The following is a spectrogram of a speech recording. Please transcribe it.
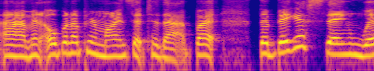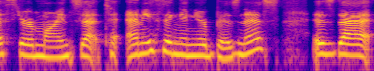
um, and open up your mindset to that. But the biggest thing with your mindset to anything in your business is that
